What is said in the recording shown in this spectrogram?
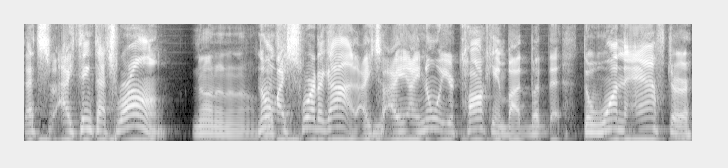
That's I think that's wrong. No, no, no, no. No, That's- I swear to God, I, I, I know what you're talking about, but the, the one after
